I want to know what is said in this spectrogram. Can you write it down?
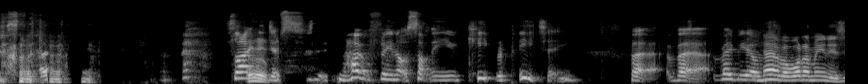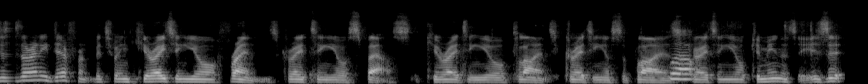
Slightly different. Hopefully, not something you keep repeating. But but maybe I'll... no. But what I mean is, is there any different between curating your friends, creating your spouse, curating your clients, creating your suppliers, well, creating your community? Is it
